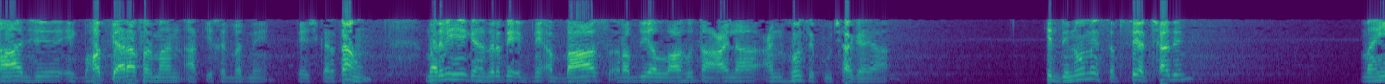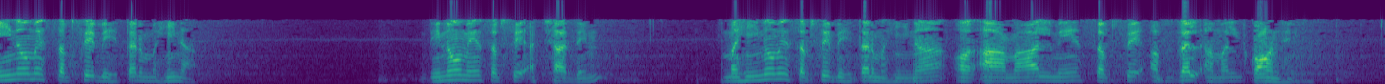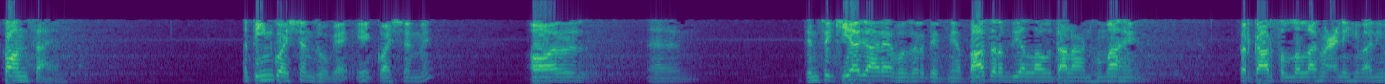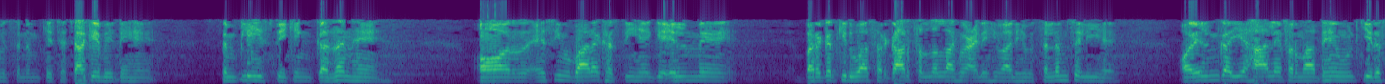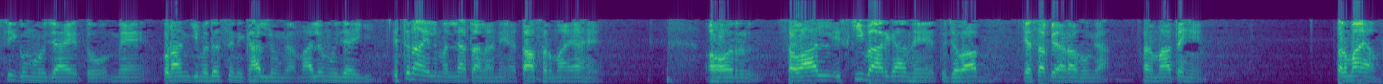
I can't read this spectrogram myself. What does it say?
آج ایک بہت پیارا فرمان آپ کی خدمت میں پیش کرتا ہوں۔ مروی ہے کہ حضرت ابن عباس رضی اللہ تعالی عنہ سے پوچھا گیا۔ دنوں میں سب سے اچھا دن، مہینوں میں سب سے بہتر مہینہ، دنوں میں سب سے اچھا دن، مہینوں میں سب سے بہتر مہینہ، اور اعمال میں سب سے افضل عمل کون ہے؟ کون سا ہے؟ تین کوشچنز ہو گئے ایک کوشچن میں، اور جن سے کیا جا رہا ہے وہ ابن عباس رضی اللہ تعالی عنہما ہیں۔ سرکار صلی اللہ علیہ وآلہ وسلم کے چچا کے بیٹے ہیں سمپلی اسپیکنگ کزن ہیں، اور ایسی مبارک ہستی ہیں کہ علم میں برکت کی دعا سرکار صلی اللہ علیہ وآلہ وسلم سے لی ہے۔ اور علم کا یہ حال ہے، فرماتے ہیں اونٹ کی رسی گم ہو جائے تو میں قرآن کی مدد سے نکال لوں گا، معلوم ہو جائے گی۔ اتنا علم اللہ تعالیٰ نے عطا فرمایا ہے۔ اور سوال اس کی بارگاہ میں تو جواب کیسا پیارا ہوگا؟ فرماتے ہیں، فرمایا۔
